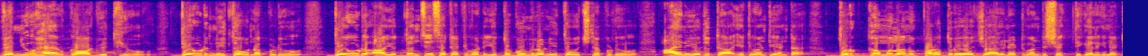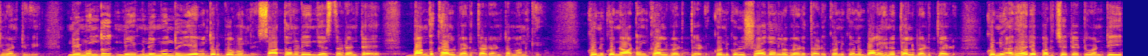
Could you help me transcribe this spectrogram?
when you have God with you దేవుడు నీతో ఉన్నప్పుడు దేవుడు ఆ యుద్ధం చేసేటటువంటి యుద్ధ భూమిలో నీతో వచ్చినప్పుడు ఆయన ఎదుట ఎటువంటి అంట? దుర్గములను పరద్రోజాలినటువంటి శక్తి కలిగినటువంటివి. నీ ముందు నీ నీ ముందు ఏమి దుర్గం ఉంది? సాతానుడు ఏం చేస్తాడంటే బంధకాలు పెడతాడంట మనకి. కొన్ని కొన్ని ఆటంకాలు పెడతాడు కొన్ని కొన్ని శోధనలు పెడతాడు కొన్ని కొన్ని బలహీనతలు పెడతాడు కొన్ని అధైర్యపరిచేటటువంటి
